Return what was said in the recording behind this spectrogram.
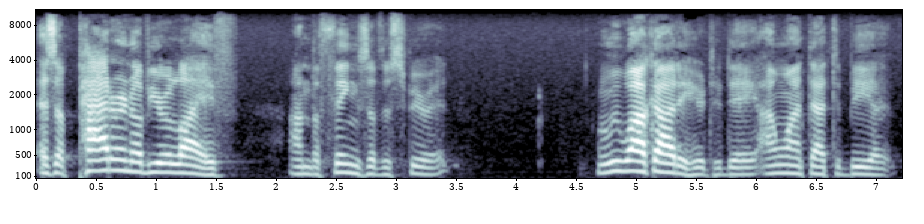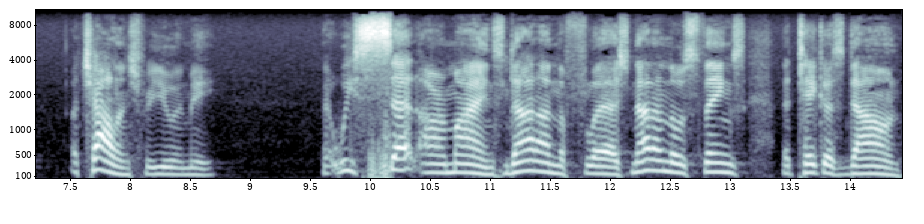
as a pattern of your life on the things of the Spirit. When we walk out of here today, I want that to be a, a challenge for you and me. That we set our minds not on the flesh, not on those things that take us down,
